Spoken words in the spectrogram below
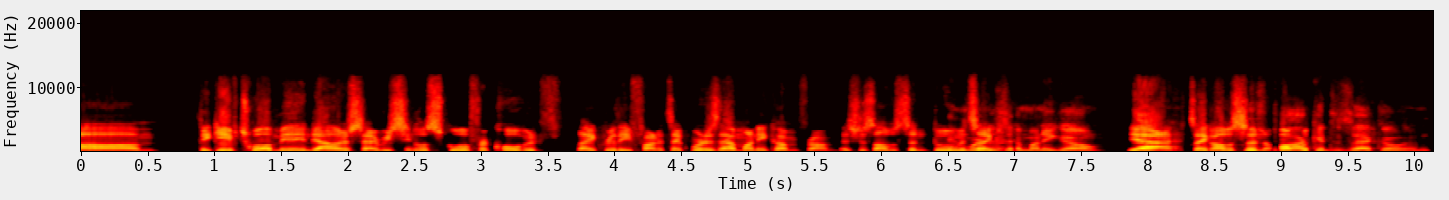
um, they gave twelve million dollars to every single school for COVID like relief fund. It's like where does that money come from? It's just all of a sudden boom. And it's where like does that money go? Yeah, it's like all of a sudden. Whose pocket oh, does that go in?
